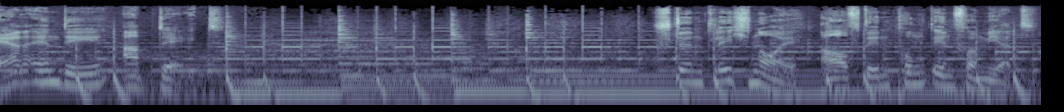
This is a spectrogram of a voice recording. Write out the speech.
RND Update. Stündlich neu. Auf den Punkt informiert.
